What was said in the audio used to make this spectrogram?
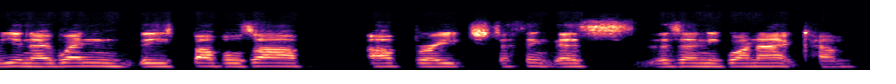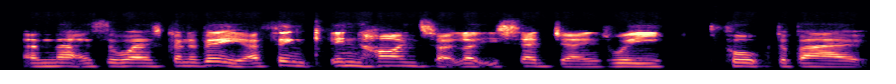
you know, when these bubbles are are breached, I think there's there's only one outcome, and that is the way it's going to be. I think in hindsight, like you said, James, we talked about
